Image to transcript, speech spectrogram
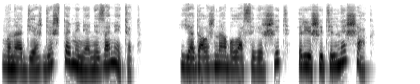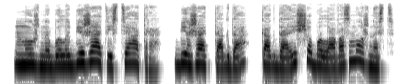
в надежде, что меня не заметят. Я должна была совершить решительный шаг, Нужно было бежать из театра, бежать тогда, когда еще была возможность.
